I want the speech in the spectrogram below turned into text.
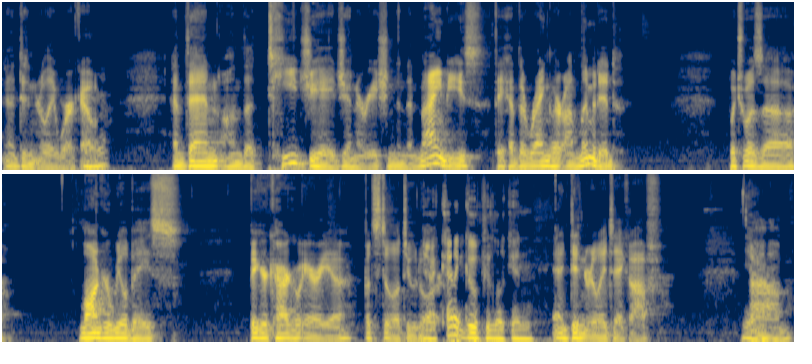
and it didn't really work out. Mhm. And then on the TJ generation in the 90s, they had the Wrangler Unlimited, which was a longer wheelbase, bigger cargo area, but still a two door Yeah, kind of goofy looking. and it didn't really take off. Yeah. Um,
